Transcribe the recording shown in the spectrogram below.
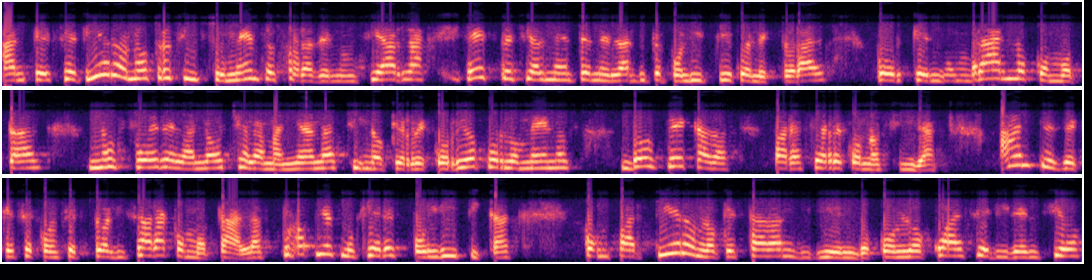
antecedieron otros instrumentos para denunciarla, especialmente en el ámbito político electoral, porque nombrarlo como tal no fue de la noche a la mañana, sino que recorrió por lo menos dos décadas para ser reconocida. Antes de que se conceptualizara como tal, las propias mujeres políticas compartieron lo que estaban viviendo, con lo cual se evidenció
